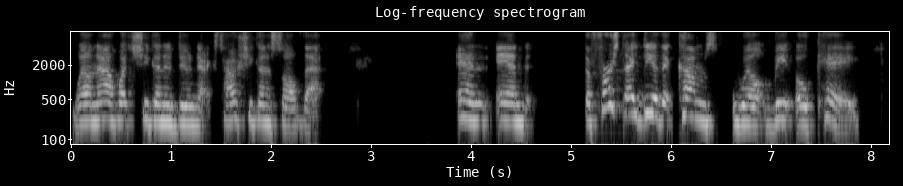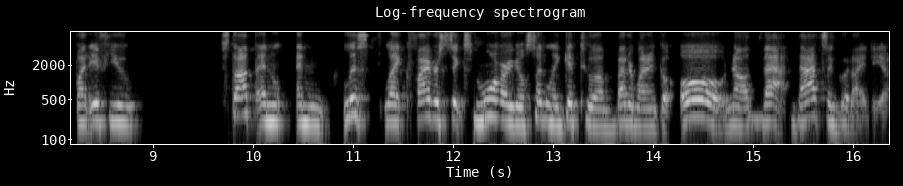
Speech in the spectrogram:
well, now what's she going to do next? How's she going to solve that? And and the first idea that comes will be okay, but if you stop and and list like five or six more, you'll suddenly get to a better one and go, oh, now that that's a good idea.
